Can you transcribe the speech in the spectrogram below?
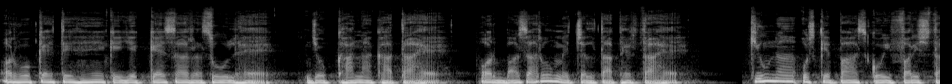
اور وہ کہتے ہیں کہ یہ کیسا رسول ہے جو کھانا کھاتا ہے اور بازاروں میں چلتا پھرتا ہے۔ کیوں نہ اس کے پاس کوئی فرشتہ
